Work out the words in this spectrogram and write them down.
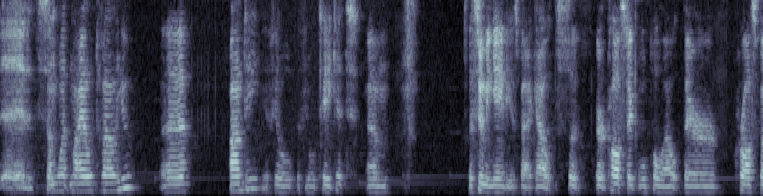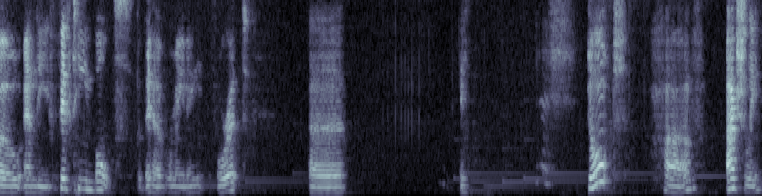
uh, somewhat mild value. Uh, Andy, if you'll if you'll take it. Um, assuming Andy is back out, so or Caustic will pull out their crossbow and the 15 bolts that they have remaining for it. Uh, I don't have actually.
